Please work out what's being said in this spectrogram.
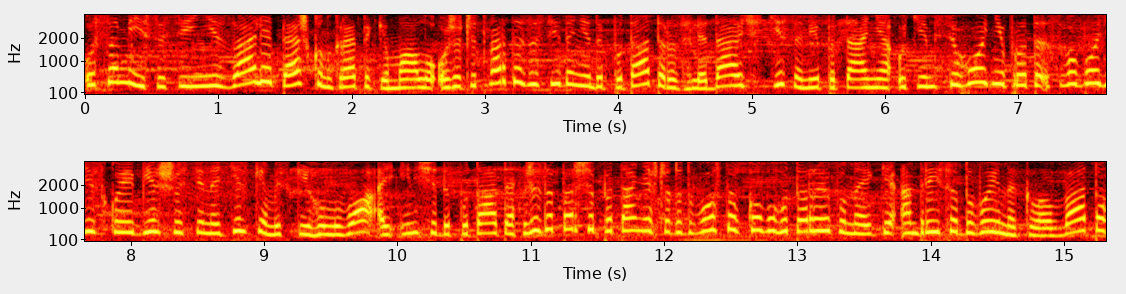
У самій сесійній залі теж конкретики мало. Уже четверте засідання депутати розглядають ті самі питання. Утім, сьогодні проти свободівської більшості не тільки міський голова, а й інші депутати. Вже за перше питання щодо двоставкового тарифу, на яке Андрій Садовий наклав вето,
